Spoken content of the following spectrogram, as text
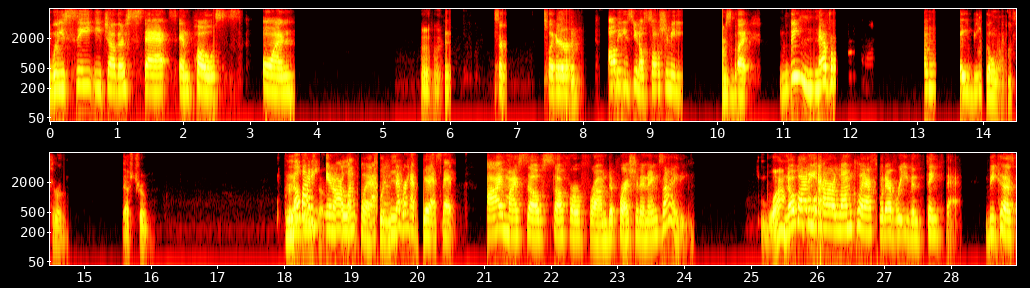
we see each other's stats and posts on Mhm. Twitter, all these, you know, social media, platforms, but we never may be going through. That's true. Nobody in our alum class would never have guessed that I myself suffer from depression and anxiety. Wow. Nobody in our alum class would ever even think that because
